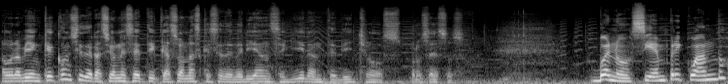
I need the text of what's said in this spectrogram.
Ahora bien, ¿qué consideraciones éticas son las que se deberían seguir ante dichos procesos? Bueno, siempre y cuando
